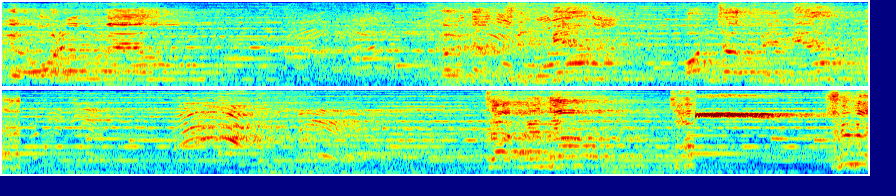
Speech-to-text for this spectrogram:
이게 어려운가요? 이걸 일단 들면, 먼저 들면. 자, 그래서 첫, 출발!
